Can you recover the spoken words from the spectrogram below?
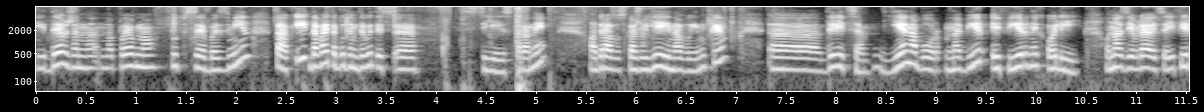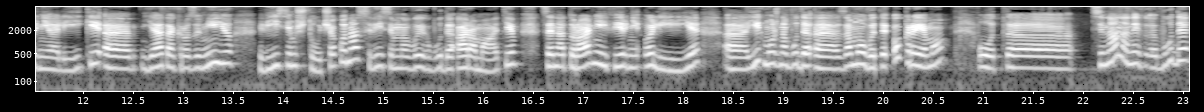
іде вже, напевно, тут все без змін. Так, і давайте будемо дивитись е, з цієї сторони. Одразу скажу, є і новинки. Е, дивіться, є набор, набір ефірних олій. У нас з'являються ефірні олійки. Е, я так розумію, 8 штучок у нас, 8 нових буде ароматів. Це натуральні ефірні олії. Їх можна буде замовити окремо. От, ціна на них буде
